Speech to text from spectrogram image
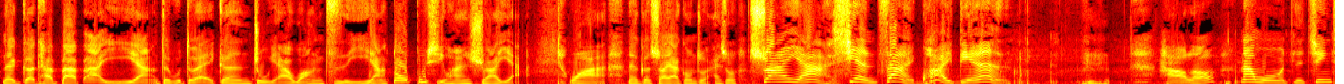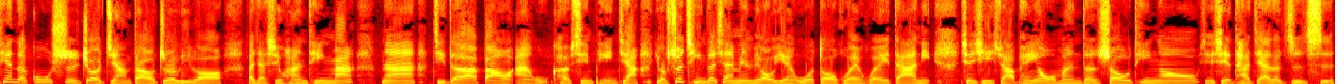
那个他爸爸一样，对不对？跟蛀牙王子一样，都不喜欢刷牙。哇，那个刷牙公主还说：“刷牙，现在快点。”好了，那我们今天的故事就讲到这里喽。大家喜欢听吗？那记得帮我按五颗星评价。有事情在下面留言，我都会回答你。谢谢小朋友们的收听哦，谢谢大家的支持。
